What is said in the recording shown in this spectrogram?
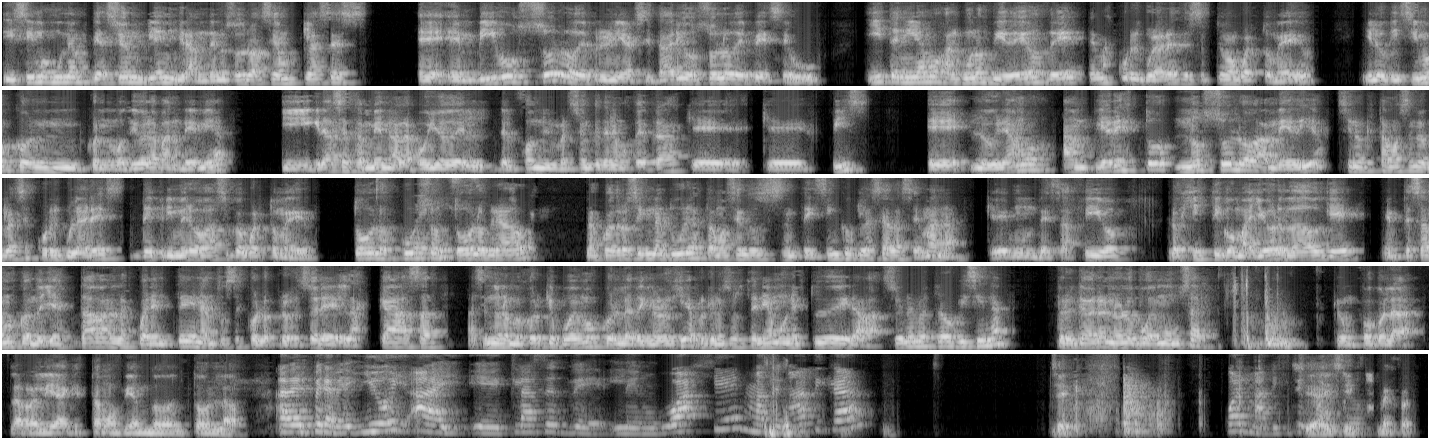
Hicimos una ampliación bien grande. Nosotros hacíamos clases eh, en vivo solo de preuniversitario o solo de PSU y teníamos algunos videos de temas curriculares de séptimo a cuarto medio. Y lo que hicimos con, con motivo de la pandemia, y gracias también al apoyo del, del fondo de inversión que tenemos detrás, que, que es PIS, eh, logramos ampliar esto no solo a media, sino que estamos haciendo clases curriculares de primero básico a cuarto medio. Todos los cursos, todos los grados, las cuatro asignaturas, estamos haciendo 65 clases a la semana, que es un desafío logístico mayor, dado que empezamos cuando ya estaban las cuarentenas, entonces con los profesores en las casas, haciendo lo mejor que podemos con la tecnología, porque nosotros teníamos un estudio de grabación en nuestra oficina, pero que ahora no lo podemos usar, que es un poco la, la realidad que estamos viendo en todos lados. A ver, espérame, y hoy hay eh, clases de lenguaje, matemática. Sí. ¿Cuál más? Dijiste sí, ahí sí, mejor.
